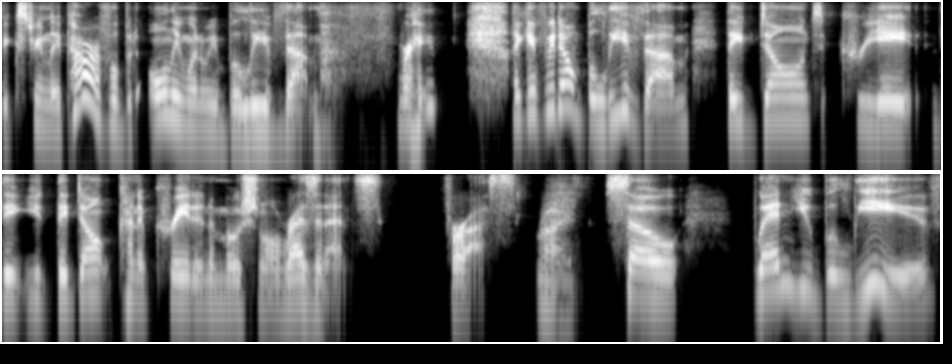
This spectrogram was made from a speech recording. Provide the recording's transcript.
extremely powerful but only when we believe them right? Like if we don't believe them they don't create they, you, they don't kind of create an emotional resonance for us. Right. So when you believe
